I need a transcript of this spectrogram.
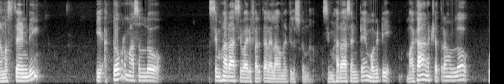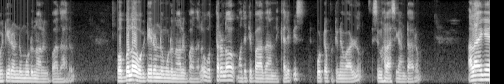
నమస్తే అండి. ఈ అక్టోబర్ మాసంలో సింహరాశి వారి ఫలితాలు ఎలా ఉన్నాయో తెలుసుకుందాం. సింహరాశి అంటే మొదటి మఘా నక్షత్రంలో ఒకటి రెండు మూడు నాలుగు పాదాలు బొబ్బలో ఒకటి రెండు మూడు నాలుగు పాదాలు ఉత్తరలో మొదటి పాదాన్ని కలిపి పుట్ట పుట్టిన వాళ్ళు సింహరాశిగా అంటారు. అలాగే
